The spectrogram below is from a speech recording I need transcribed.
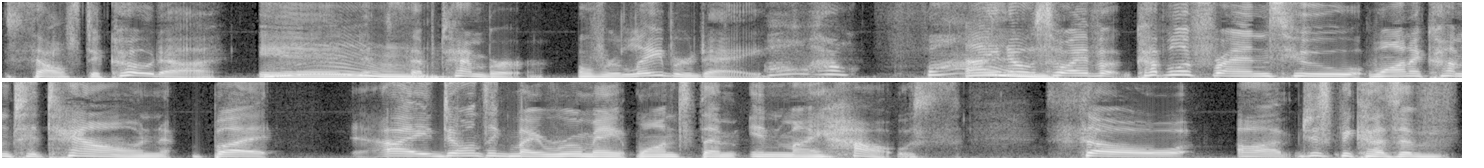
South Dakota in September over Labor Day. Oh, how fun. I know. So I have a couple of friends who want to come to town, but I don't think my roommate wants them in my house. So uh, just because of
